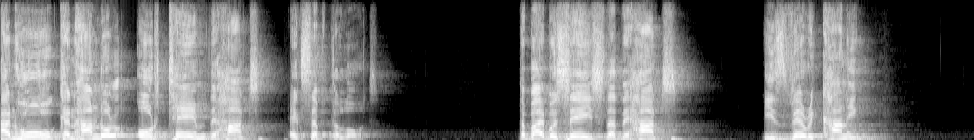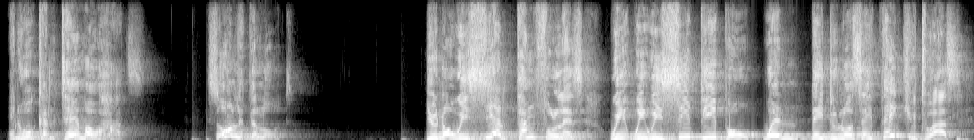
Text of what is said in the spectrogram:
And who can handle or tame the heart except the Lord? The Bible says that the heart is very cunning. And who can tame our hearts? It's only the Lord. You know, we see unthankfulness. We, we, we see people when they do not say thank you to us,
